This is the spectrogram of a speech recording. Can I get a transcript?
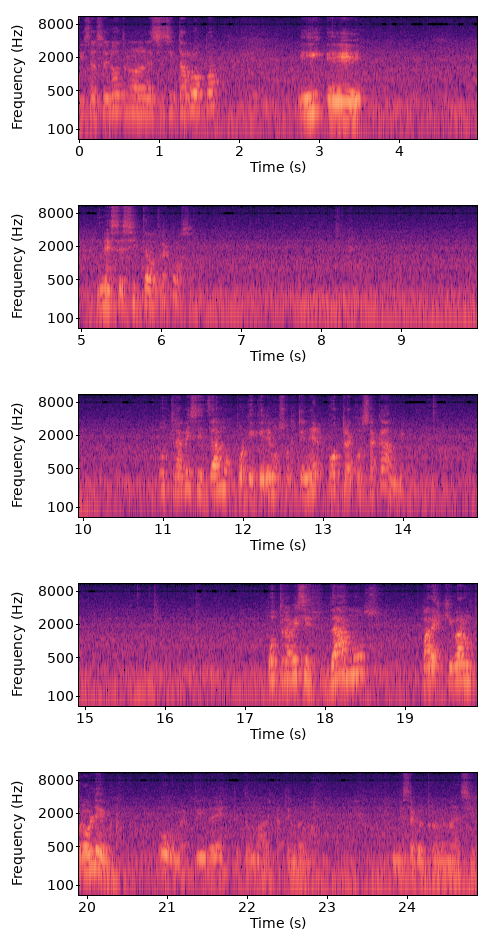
Quizás el otro no necesita ropa y eh, necesita otra cosa. Otras veces damos porque queremos obtener otra cosa a cambio. Otras veces damos para esquivar un problema. Oh, me pide este, toma, déjate broma. Y me saco el problema de encima.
